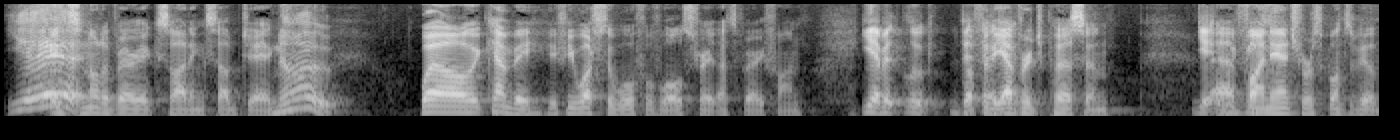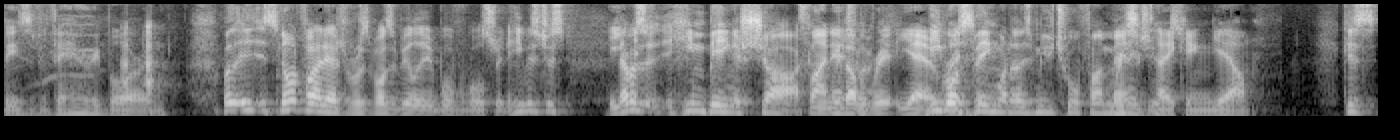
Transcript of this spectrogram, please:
yeah, It's not a very exciting subject. no, Well, it can be. If you watch The Wolf of Wall Street, that's very fun. yeah, but look, But for the average person, yeah, uh, financial responsibility is very boring. Well, it's not financial responsibility of Wolf of Wall Street. He was just that was him being a shark. Financial other- ri- yeah, he was being one of those mutual fund Risk managers. taking, yeah. because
